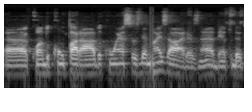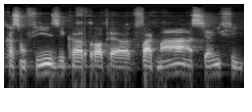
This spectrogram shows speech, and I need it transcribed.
uh, quando comparado com essas demais áreas, né? dentro da educação física, a própria farmácia, enfim.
